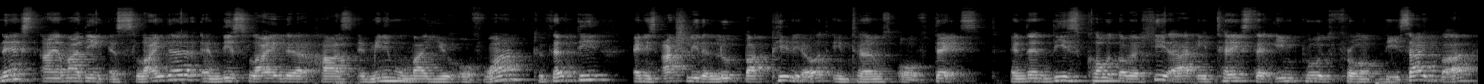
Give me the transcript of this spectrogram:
Next, I am adding a slider and this slider has a minimum value of 1 to 30 and is actually the look back period in terms of days. And then this code over here, it takes the input from the sidebar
